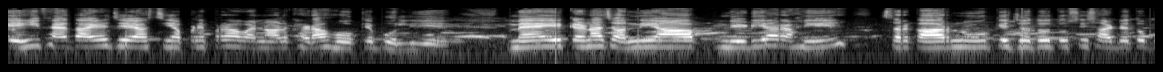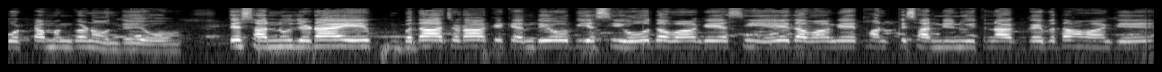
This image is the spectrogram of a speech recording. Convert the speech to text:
ਇਹੀ ਫਾਇਦਾ ਹੈ ਜੇ ਅਸੀਂ ਆਪਣੇ ਭਰਾਵਾਂ ਨਾਲ ਖੜਾ ਹੋ ਕੇ ਬੋਲੀਏ। ਮੈਂ ਇਹ ਕਹਿਣਾ ਚਾਹੁੰਦੀ ਆ ਮੀਡੀਆ ਰਾਹੀਂ ਸਰਕਾਰ ਨੂੰ ਕਿ ਜਦੋਂ ਤੁਸੀਂ ਸਾਡੇ ਤੋਂ ਵੋਟਾਂ ਮੰਗਣ ਆਉਂਦੇ ਹੋ ਤੇ ਸਾਨੂੰ ਜਿਹੜਾ ਇਹ ਵਧਾ ਚੜਾ ਕੇ ਕਹਿੰਦੇ ਹੋ ਵੀ ਅਸੀਂ ਉਹ ਦਵਾਂਗੇ ਅਸੀਂ ਇਹ ਦਵਾਂਗੇ ਤੁਹਾਨੂੰ ਕਿਸਾਨੀ ਨੂੰ ਇਤਨਾ ਅੱਗੇ ਵਧਾਵਾਂਗੇ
